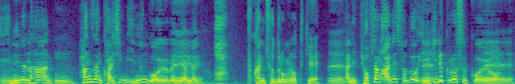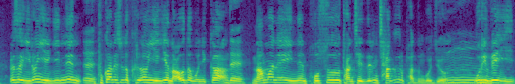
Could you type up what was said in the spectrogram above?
있는 한 음. 항상 관심이 있는 거예요. 왜냐하면 하, 북한이 쳐들어오면 어떻게? 네. 아니 협상 안 했어도 네. 인기를 끌었을 거예요. 네. 그래서 이런 얘기는 네. 북한에서도 그런 얘기가 나오다 보니까 네. 남한에 있는 보수 단체들은 자극을 받은 거죠. 음. 우리 왜 이,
